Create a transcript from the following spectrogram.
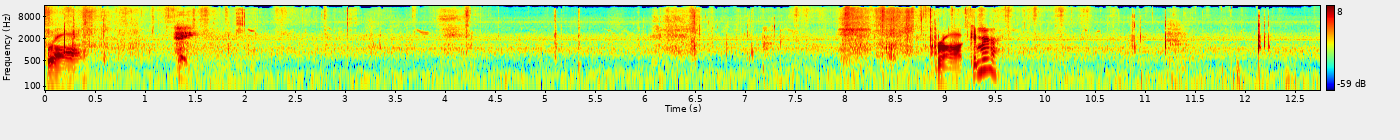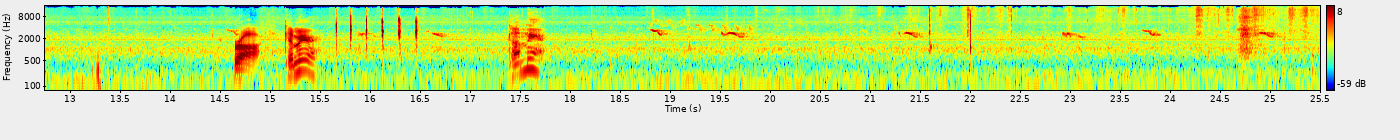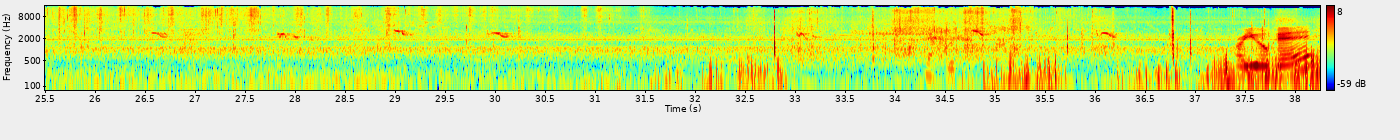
Brock. Hey. Brock, come here. Brock, come here. Come here. Are you okay?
